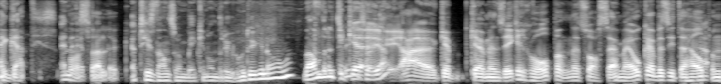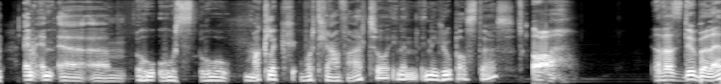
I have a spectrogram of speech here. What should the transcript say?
I got this. En dat was wel leuk. Heb je ze dan zo'n beetje onder je hoede genomen? De andere twee? Ik, Zo, eh, ja? ja, ik, heb, ik heb hen zeker geholpen. Net zoals zij mij ook hebben zitten helpen. En, en eh, ehm, hoe, hoe, hoe makkelijk wordt je aanvaard zo in een, in een groep als thuis? Oh, ja, dat is dubbel, hè?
